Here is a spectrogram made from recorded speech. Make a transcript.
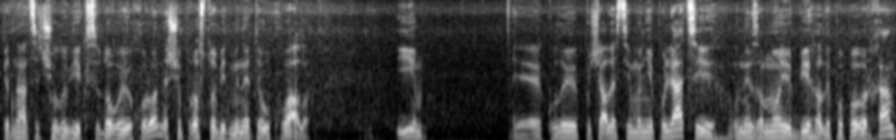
15 чоловік судової охорони, щоб просто відмінити ухвалу. І е, коли почалися ці маніпуляції, вони за мною бігали по поверхам.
